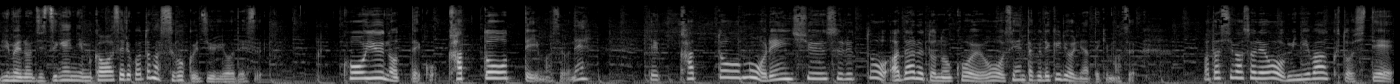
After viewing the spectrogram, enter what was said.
夢の実現に向かわせることがすごく重要です。こういうのってこう葛藤って言いますよね。で葛藤も練習するとアダルトの声を選択できるようになってきます。私はそれをミニワークとして、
